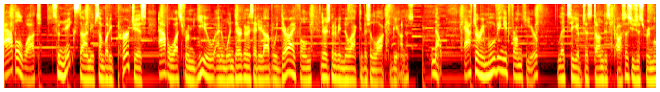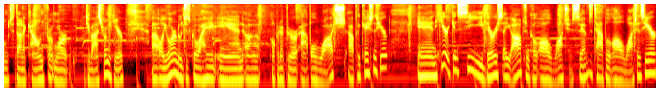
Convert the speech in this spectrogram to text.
Apple Watch. So next time if somebody purchase Apple Watch from you and when they're going to set it up with their iPhone, there's going to be no activation lock to be honest. Now, after removing it from here, let's say you've just done this process, you just removed that account from or device from here. Uh, all you want to do is just go ahead and uh, open up your Apple Watch applications here. And here you can see there is a option called all watches. So you have to tap on all watches here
